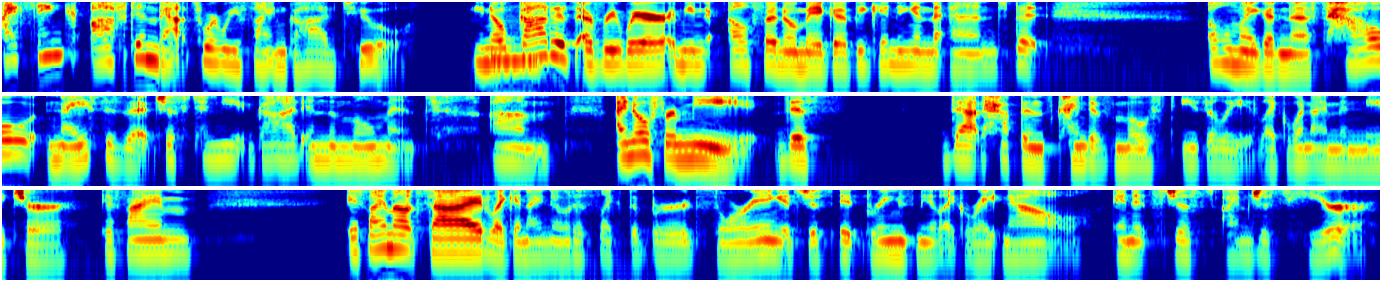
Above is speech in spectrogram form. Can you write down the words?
I think often that's where we find God too. You know, God is everywhere. I mean, Alpha and Omega, beginning and the end. But oh my goodness, how nice is it just to meet God in the moment? Um, I know for me, this that happens kind of most easily, like when I'm in nature. If I'm if I'm outside, like, and I notice like the bird soaring, it's just it brings me like right now, and it's just I'm just here.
